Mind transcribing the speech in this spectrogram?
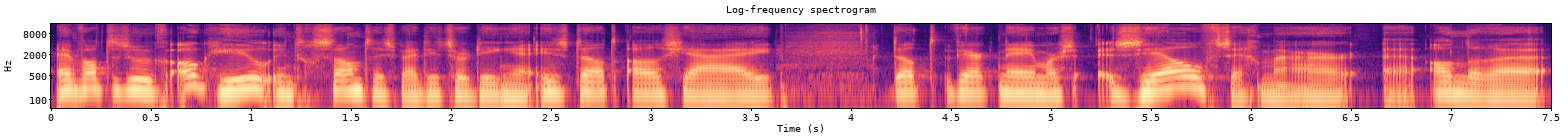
En wat natuurlijk ook heel interessant is bij dit soort dingen, is dat als jij dat werknemers zelf, zeg maar, andere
